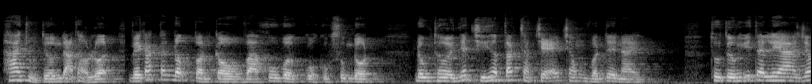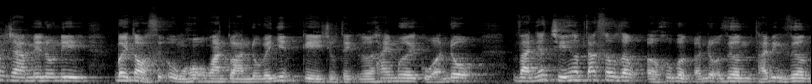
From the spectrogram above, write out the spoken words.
Hai thủ tướng đã thảo luận về các tác động toàn cầu và khu vực của cuộc xung đột, đồng thời nhất trí hợp tác chặt chẽ trong vấn đề này. Thủ tướng Italia Giorgia Meloni bày tỏ sự ủng hộ hoàn toàn đối với nhiệm kỳ Chủ tịch G20 của Ấn Độ và nhất trí hợp tác sâu rộng ở khu vực Ấn Độ Dương-Thái Bình Dương.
